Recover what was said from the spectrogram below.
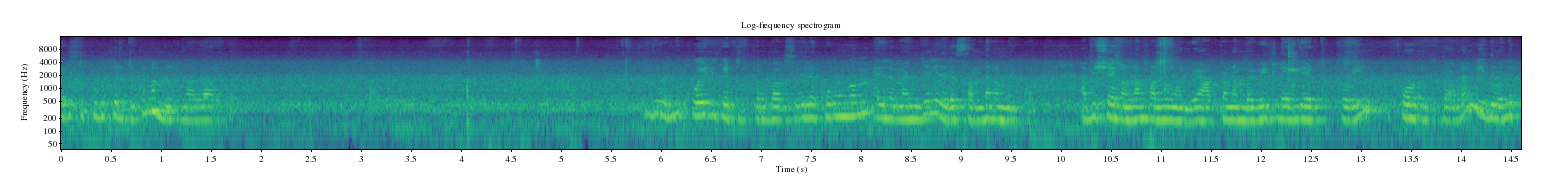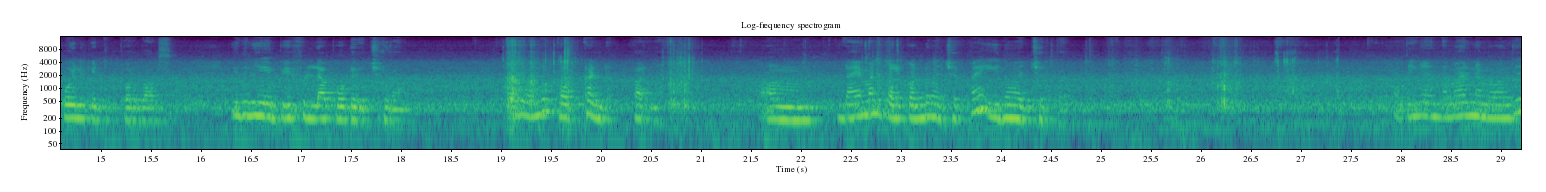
எடுத்து கொடுக்கறதுக்கு நம்மளுக்கு நல்லாயிருக்கும் இது வந்து கோயிலுக்கு எடுத்துகிட்டு போகிற பாக்ஸ் இதில் குங்குமம் இதில் மஞ்சள் இதில் சந்தனம் இருக்கும். அபிஷேகம்லாம் பண்ணுவோம் இல்லையா? அப்போ நம்ம வீட்டிலேருந்து எடுத்துகிட்டு போய் போடுறதுக்காக இது வந்து கோயிலுக்கு எடுத்துகிட்டு போகிற பாக்ஸ் இதுலேயும் எப்பயும் ஃபுல்லாக போட்டு வச்சுருவேன் இது வந்து கற்கண்டு பாருங்கள் டைமண்ட் கற்கண்டும் வச்சுருப்பேன் இதுவும் வச்சுருப்பேன். பார்த்திங்கன்னா இந்த மாதிரி நம்ம வந்து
